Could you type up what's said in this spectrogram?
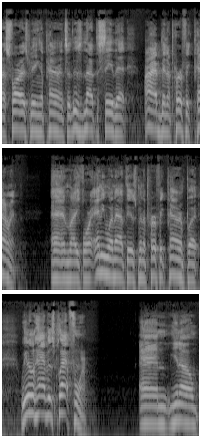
as far as being a parent. So this is not to say that I've been a perfect parent and like or anyone out there has been a perfect parent, but we don't have his platform. And you know,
